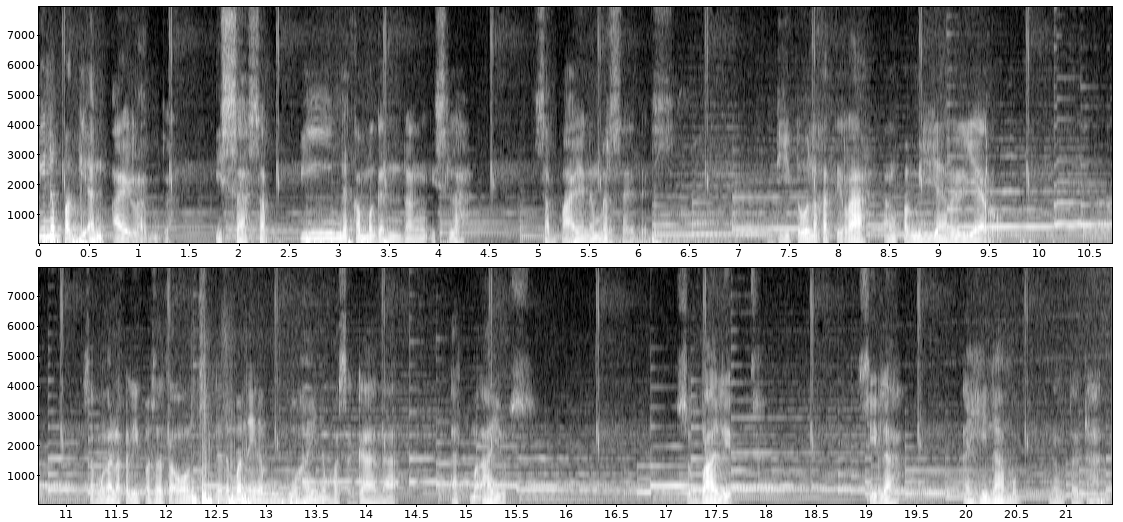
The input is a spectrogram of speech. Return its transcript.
Kinapagian Island, isa sa pinakamagandang isla sa bayan ng Mercedes. Dito nakatira ang pamilya Reliero. Sa mga nakalipas na taon, sila naman ay nabubuhay ng masagana at maayos. Subalit, sila ay hinamog ng tadhana.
